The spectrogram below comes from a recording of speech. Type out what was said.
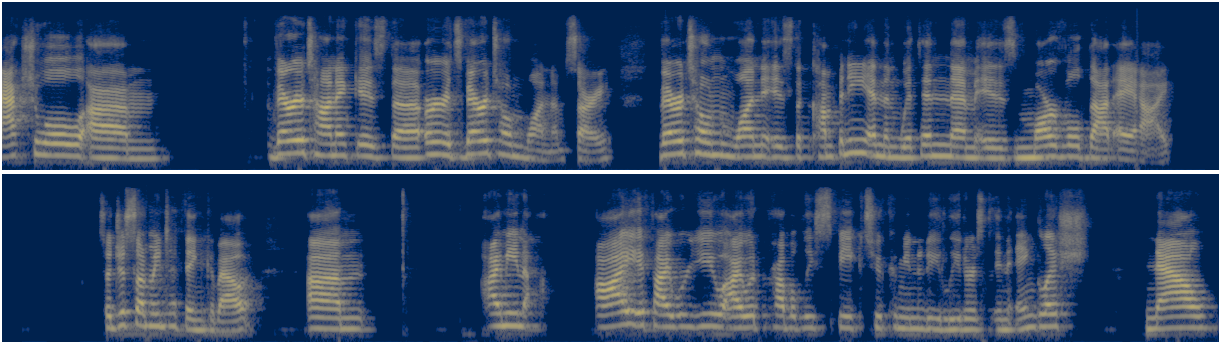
actual um, Veritonic is the, or it's Veritone One, I'm sorry. Veritone One is the company, and then within them is Marvel.ai. So just something to think about. Um, I mean, I, if I were you, I would probably speak to community leaders in English now.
